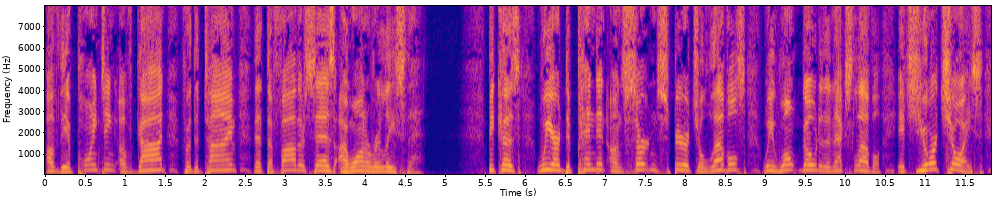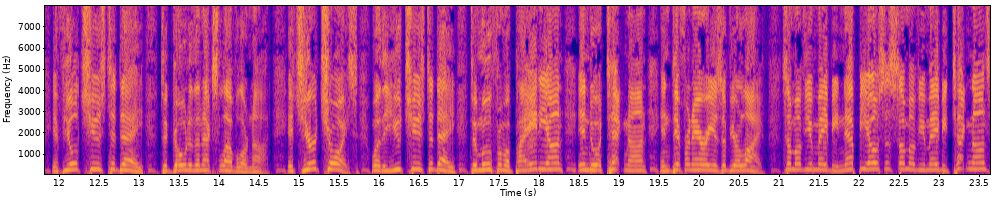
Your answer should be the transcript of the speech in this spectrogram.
of the appointing of God for the time that the Father says, I want to release that because we are dependent on certain spiritual levels. We won't go to the next level. It's your choice if you'll choose today to go to the next level or not. It's your choice whether you choose today to move from a paidion into a teknon in different areas of your life. Some of you may be nepiosis, some of you may be teknons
